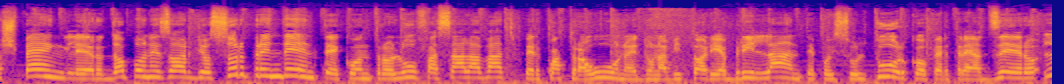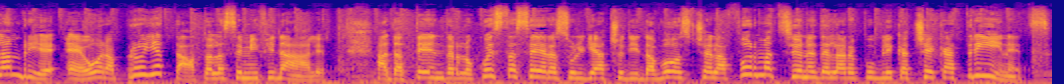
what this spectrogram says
Spengler, dopo un esordio sorprendente contro l'Ufa Salavat per 4-1 ed una vittoria brillante poi sul turco per 3-0, l'Ambrie è ora proiettato alla semifinale. Ad attenderlo questa sera sul ghiaccio di Davos c'è la formazione della Repubblica Ceca Trinec.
